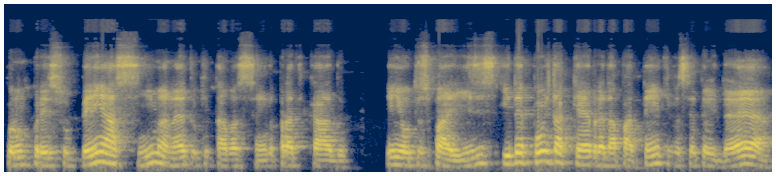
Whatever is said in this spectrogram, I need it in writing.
por um preço bem acima né, do que estava sendo praticado em outros países, e depois da quebra da patente, você ter ideia,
